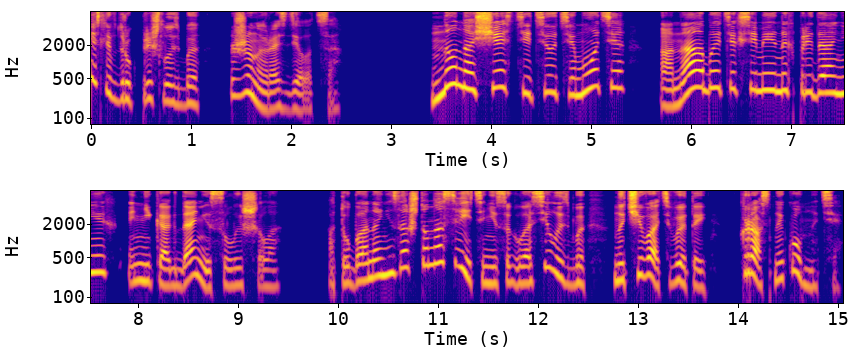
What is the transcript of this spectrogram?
если вдруг пришлось бы с женой разделаться. Но на счастье тети Моти она об этих семейных преданиях никогда не слышала. А то бы она ни за что на свете не согласилась бы ночевать в этой красной комнате.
